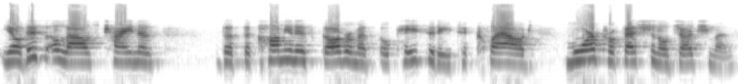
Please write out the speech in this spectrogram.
You know, this allows China's the, the communist government's opacity to cloud more professional judgments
